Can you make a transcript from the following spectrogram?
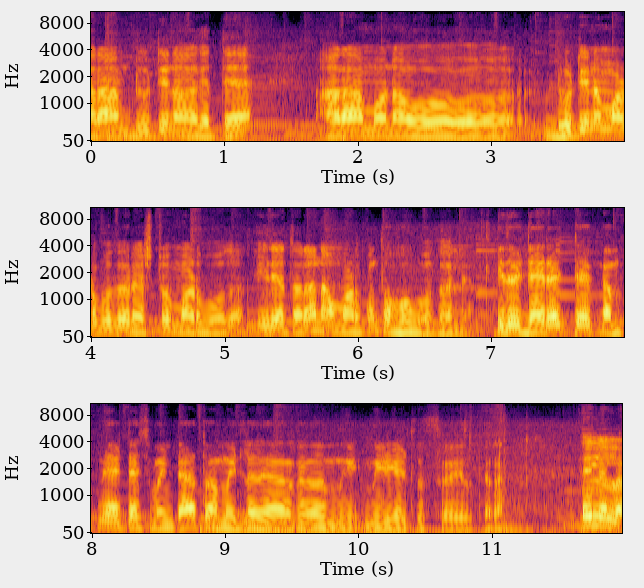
ಆರಾಮ್ ಡ್ಯೂಟಿನೂ ಆಗುತ್ತೆ. ಆರಾಮು ನಾವು ಡ್ಯೂಟಿನೂ ಮಾಡ್ಬೋದು ರೆಸ್ಟು ಮಾಡ್ಬೋದು ಇದೇ ಥರ ನಾವು ಮಾಡ್ಕೊತ ಹೋಗ್ಬೋದು ಅಲ್ಲಿ. ಇದು ಡೈರೆಕ್ಟ್ ಕಂಪ್ನಿ ಅಟ್ಯಾಚ್ಮೆಂಟ್ ಅಥವಾ ಮಿಡ್ಲ್ ಯಾರು ಮೀಡಿಯೇಟರ್ಸ್ ಇರ್ತಾರ? ಇಲ್ಲ ಇಲ್ಲ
